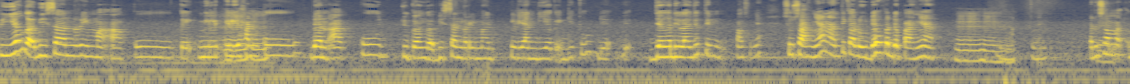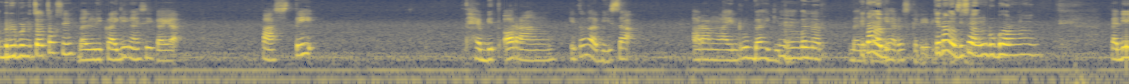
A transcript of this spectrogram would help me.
dia nggak bisa nerima aku kayak milik pilihanku dan aku juga nggak bisa nerima pilihan dia kayak gitu dia, dia- jangan dilanjutin maksudnya susahnya nanti kalau udah ke depannya. Hmm. harus sama bener-bener cocok sih. Balik lagi nggak sih kayak pasti habit orang itu nggak bisa orang lain rubah gitu. Hmm, bener balik kita nggak harus ke diri kita nggak bisa ngerubah orang lain. Tadi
